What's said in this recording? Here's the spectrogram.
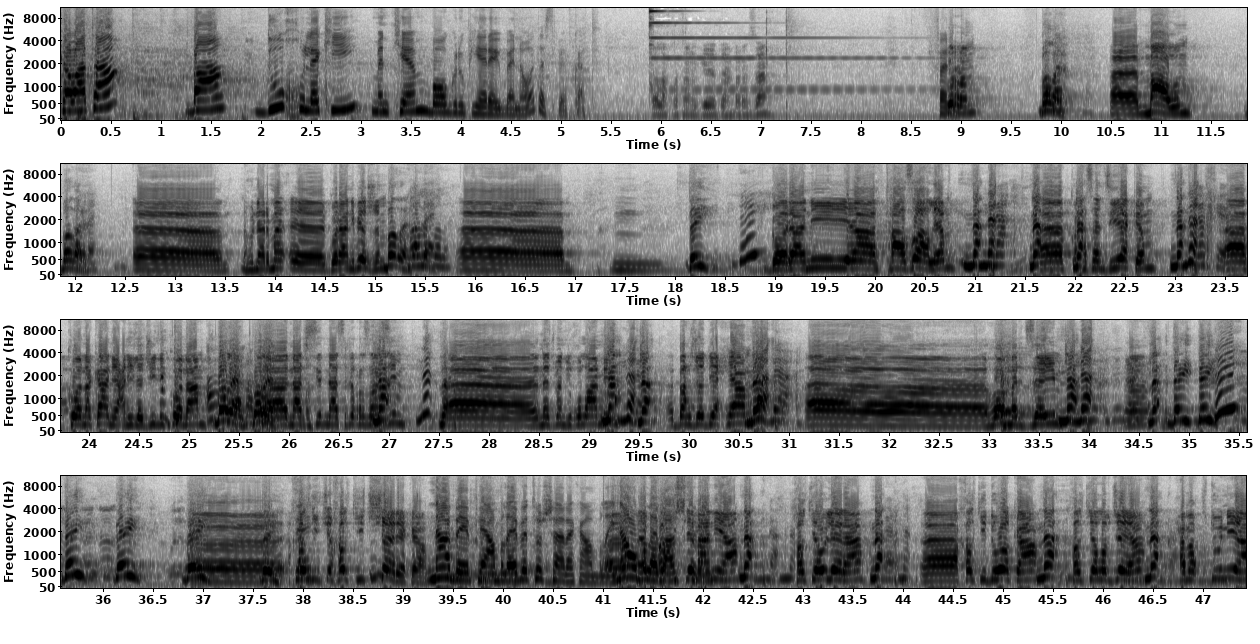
کەواتە با دوو خولەکی من کێم بۆ گروپیێرەی بنەوە دەست پێ بکات. بڕم بڵێ ماوم. بڵێ هوەرمە گۆرانی بێژم. بڵێ دي گۆرانی تازاڵێم کو حەسەن زیرەکەم کۆنەکان یعنی لە جیلی کۆنام بڵێ بڵێ ناسری ڕزازیم نەجمەندی غوڵامی بەهجە دیحیام هۆمەرزەیم دەی دەی دەی دەی خەڵکی خەڵکی شارێکە نابێ پێیان بڵێ بێت تۆ شارەکان بڵێ ناو بڵێ باشمانە خەڵکی ئەو لێرە خەڵکی دووەکە خەڵکی لەبجەیە هەمە قوتونیە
